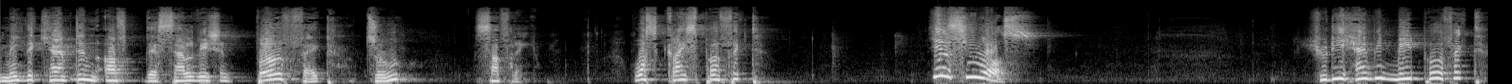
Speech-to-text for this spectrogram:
To make the captain of their salvation perfect through suffering. Was Christ perfect? Yes, he was. Should he have been made perfect?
